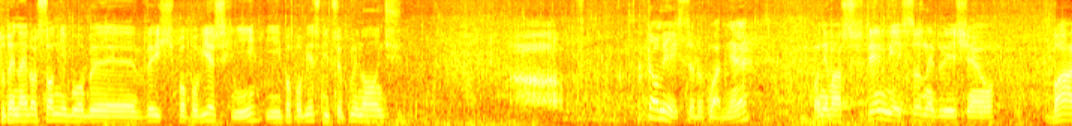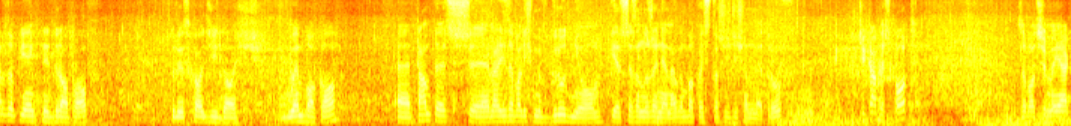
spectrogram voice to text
Tutaj najrozsądniej byłoby wyjść po powierzchni i po powierzchni przepłynąć w to miejsce dokładnie, ponieważ w tym miejscu znajduje się bardzo piękny drop-off, który schodzi dość głęboko. E, Tam też e, realizowaliśmy w grudniu pierwsze zanurzenia na głębokość 160 metrów. Ciekawy spot. Zobaczymy jak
